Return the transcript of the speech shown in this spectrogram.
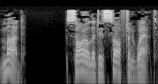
Mud. Soil that is soft and wet.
